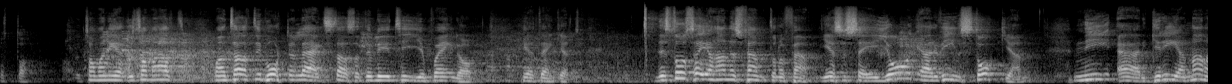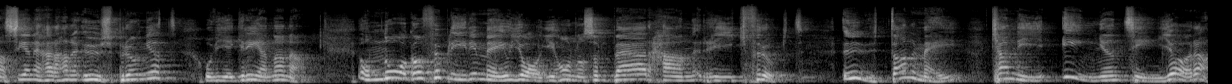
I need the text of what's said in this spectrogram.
8. Då tar man, ner, då tar man, allt, man tar alltid bort den lägsta så att det blir 10 poäng då, helt enkelt. Det står så här i Johannes 15 och 5. Jesus säger, jag är vinstocken, ni är grenarna. Ser ni här, han är ursprunget och vi är grenarna. Om någon förblir i mig och jag i honom så bär han rik frukt. Utan mig kan ni ingenting göra.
